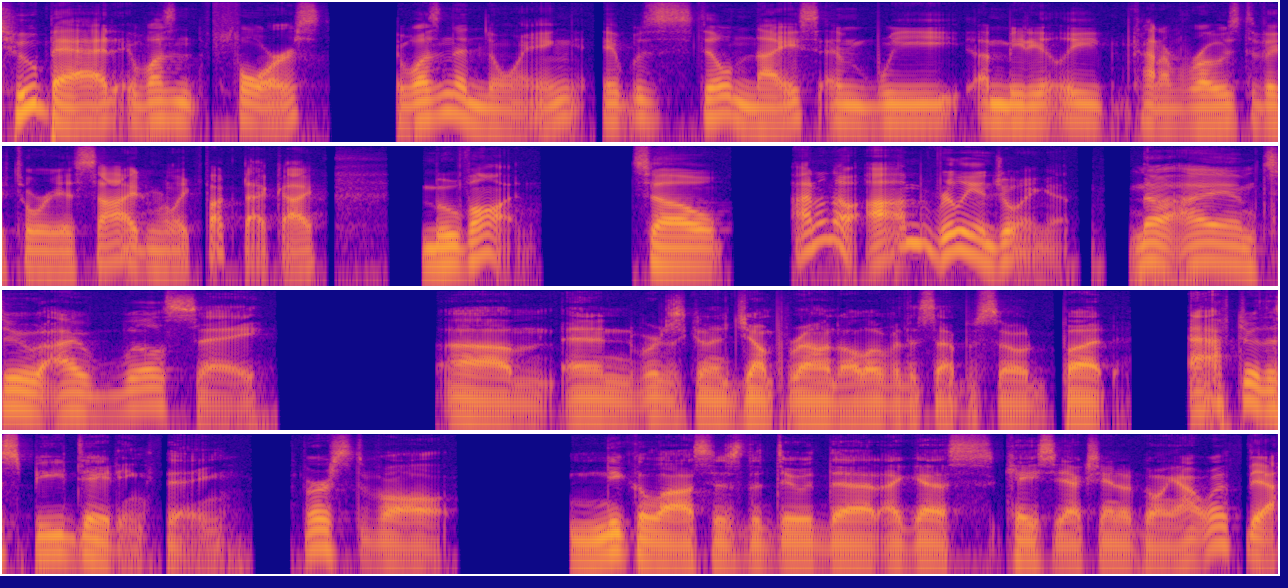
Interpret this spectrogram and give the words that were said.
too bad. It wasn't forced. It wasn't annoying. It was still nice, and we immediately kind of rose to Victoria's side, and we're like, "Fuck that guy, move on." So I don't know. I'm really enjoying it. No, I am too. I will say, um, and we're just gonna jump around all over this episode, but after the speed dating thing, first of all, Nicolas is the dude that I guess Casey actually ended up going out with. Yeah.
